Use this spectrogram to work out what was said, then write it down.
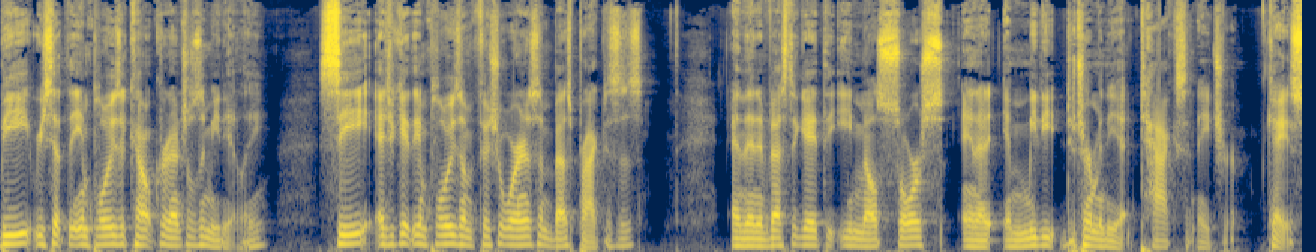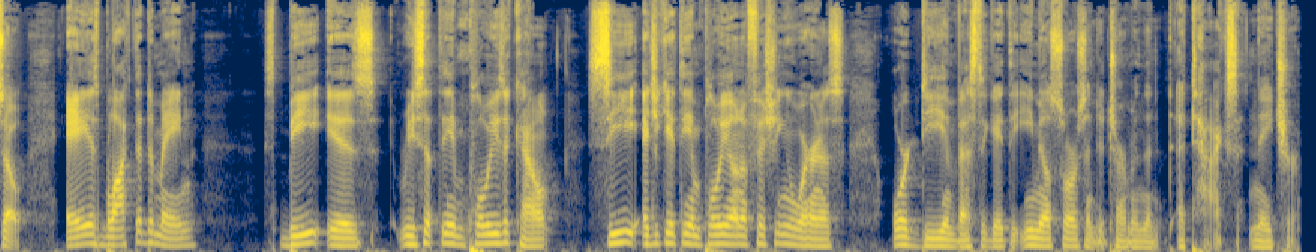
B, reset the employee's account credentials immediately. C, educate the employees on phish awareness and best practices. And then investigate the email source and uh, immediate determine the attack's nature. Okay, so A is block the domain. B is reset the employee's account. C, educate the employee on a phishing awareness or D, investigate the email source and determine the attack's nature.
